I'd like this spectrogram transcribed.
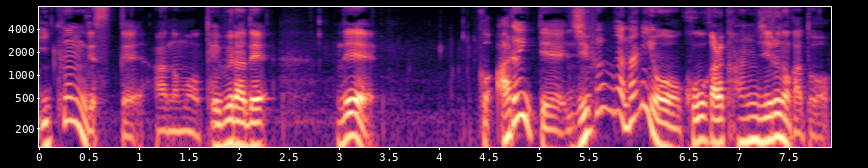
行くんですって。あのもう手ぶらで。で、こう歩いて自分が何をここから感じるのかと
